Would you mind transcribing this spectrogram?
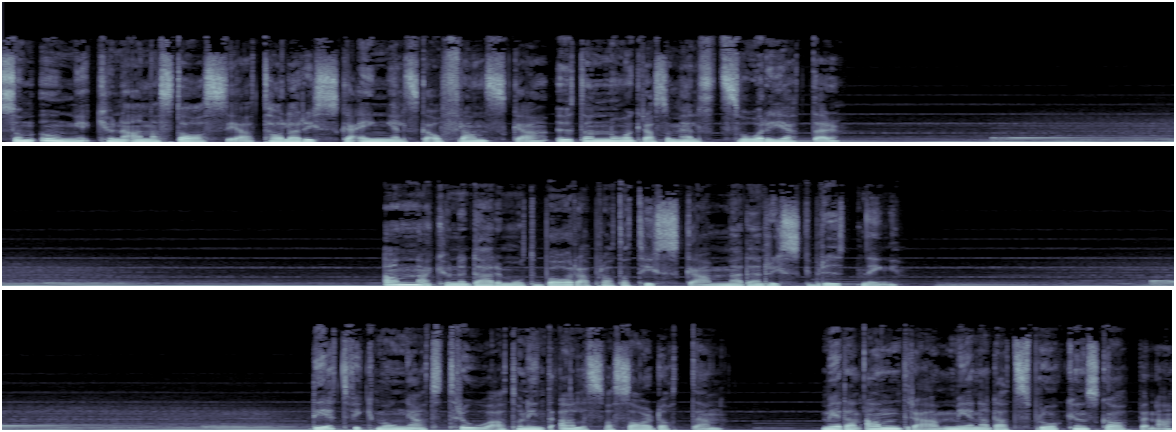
Som ung kunde Anastasia tala ryska, engelska och franska utan några som helst svårigheter. Anna kunde däremot bara prata tyska med en rysk brytning. Det fick många att tro att hon inte alls var tsardottern medan andra menade att språkkunskaperna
